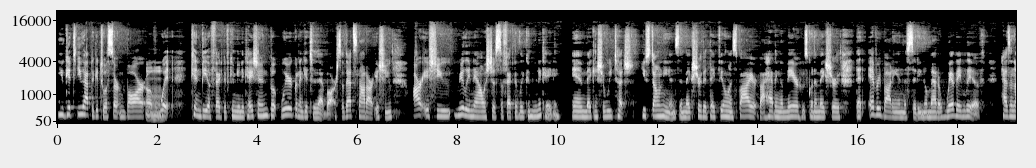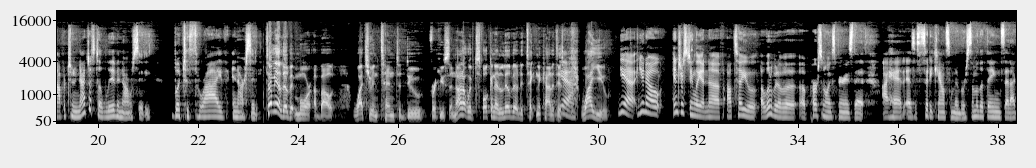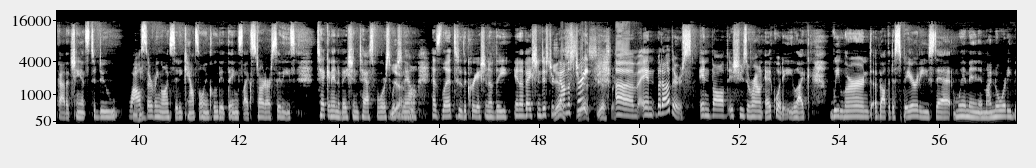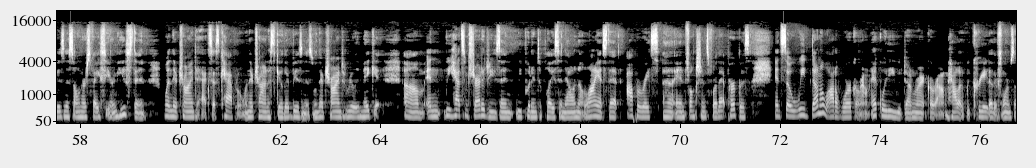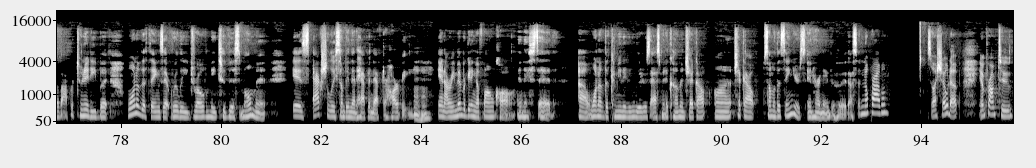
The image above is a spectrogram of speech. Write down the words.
you get you have to get to a certain bar of Mm-hmm. what can be effective communication, but we're going to get to that bar. So that's not our issue. Our issue really now is just effectively communicating and making sure we touch Houstonians and make sure that they feel inspired by having a mayor who's going to make sure that everybody in the city, no matter where they live, has an opportunity not just to live in our city, but to thrive in our city. Tell me a little bit more about what you intend to do for Houston. Now that we've spoken a little bit of the technicalities, Yeah. why you? Yeah, you know, interestingly enough, I'll tell you a little bit of a, a personal experience that I had as a city council member. Some of the things that I got a chance to do while Mm-hmm. serving on city council included things like Start Our Cities Tech and Innovation Task Force, which Yeah. now has led to the creation of the Innovation District down the street. yes, yes. Um, and but others involved issues around equity. Like we learned about the disparities that women and minority business owners face here in Houston when they're trying to access capital, when they're trying to scale their business, when they're trying to really make it. Um, and we had some strategies and we put into place and now an alliance that operates uh, and functions for that purpose. And so we've done a lot of work around equity. We've done work around how to we create other forms of opportunity. But one of the things that really drove me to this moment is actually something that happened after Harvey. And I remember getting a phone call and they said, uh, one of the community leaders asked me to come and check out uh, check out some of the seniors in her neighborhood. I said, no problem. So I showed up impromptu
